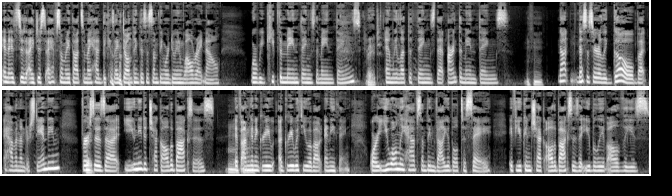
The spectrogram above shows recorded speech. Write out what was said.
and it's just I just I have so many thoughts in my head because I don't think this is something we're doing well right now, where we keep the main things the main things, Right. and we let the things that aren't the main things not necessarily go, but have an understanding. Versus, uh, you need to check all the boxes if I'm going to agree agree with you about anything, or you only have something valuable to say if you can check all the boxes that you believe all of these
